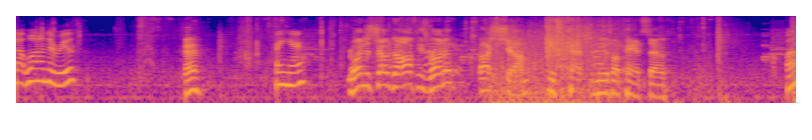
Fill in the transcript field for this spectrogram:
Got one on the roof, Okay. right here. One just jumped off. He's running. Oh shit! I'm. He's catching me with my pants down. What?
